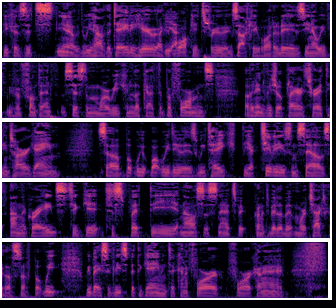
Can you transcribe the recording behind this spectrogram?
because it's, you know, we have the data here. I can yeah. walk you through exactly what it is. You know, we've, we've a front end system where we can look at the performance of an individual player throughout the entire game. So, but we, what we do is we take the activities themselves and the grades to get to split the analysis. Now it's bit, going to be a little bit more tactical stuff, but we we basically split the game into kind of four four kind of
